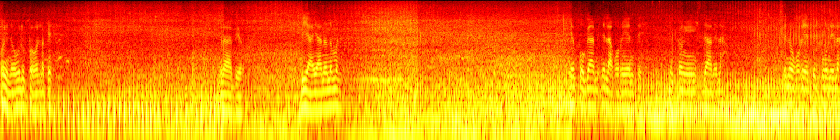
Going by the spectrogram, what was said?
Uy, nahulog pa. Ang laki. Grabe oh. Biyaya na naman. Yan po gamit nila kuryente. Yung pangingisda nila. Pinukuryente po nila.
